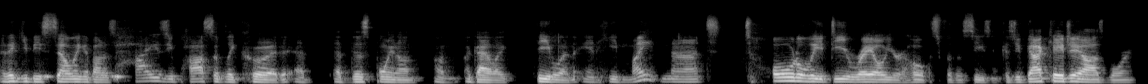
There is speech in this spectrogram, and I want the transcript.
I think you'd be selling about as high as you possibly could at, at this point on on a guy like Thielen, and he might not totally derail your hopes for the season because you've got KJ Osborn,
